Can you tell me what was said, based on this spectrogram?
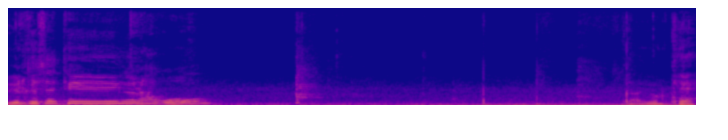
이렇게 세팅을 하고 자, 이렇게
